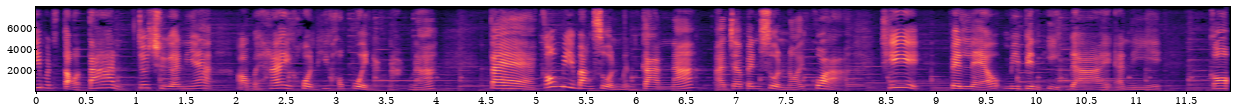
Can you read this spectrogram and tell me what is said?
ที่มันต่อต้านเจ้าเชื้อเนี้ยเอาไปให้คนที่เขาป่วยหนักๆนะ แต่ก็มีบางส่วนเหมือนกันนะ อาจจะเป็นส่วนน้อยกว่าที่เป็นแล้วมีเป็นอีกได้อันนี้ ก็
